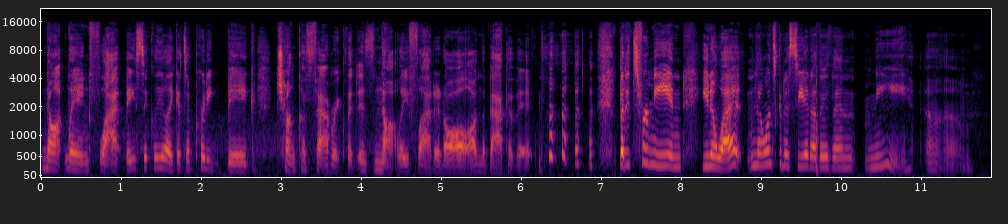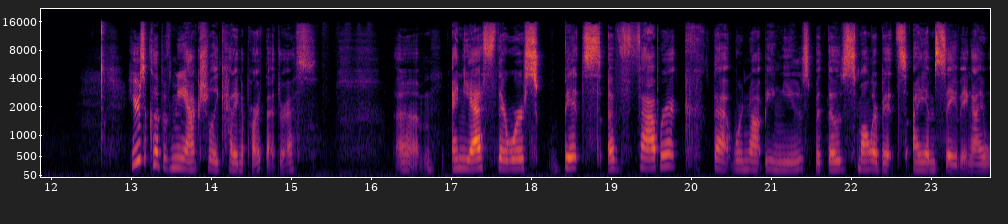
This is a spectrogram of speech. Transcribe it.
not laying flat basically like it's a pretty big chunk of fabric that does not lay flat at all on the back of it but it's for me and you know what no one's going to see it other than me um, Here's a clip of me actually cutting apart that dress. Um, and yes, there were bits of fabric that were not being used, but those smaller bits I am saving. I,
